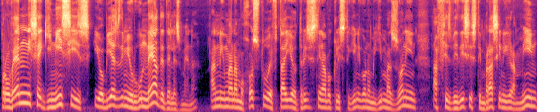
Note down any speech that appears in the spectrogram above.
προβαίνει σε κινήσεις οι οποίες δημιουργούν νέα τετελεσμένα, άνοιγμα του 7 γεωτρήσει στην αποκλειστική οικονομική μας ζώνη, αφισβητήσει στην πράσινη γραμμή,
